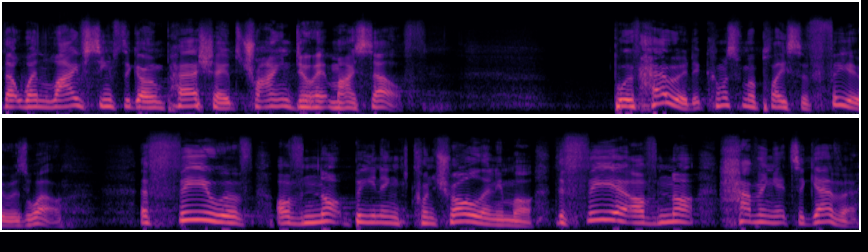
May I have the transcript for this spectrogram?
that when life seems to go in pear shaped, try and do it myself. But with Herod, it comes from a place of fear as well. A fear of, of not being in control anymore, the fear of not having it together.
